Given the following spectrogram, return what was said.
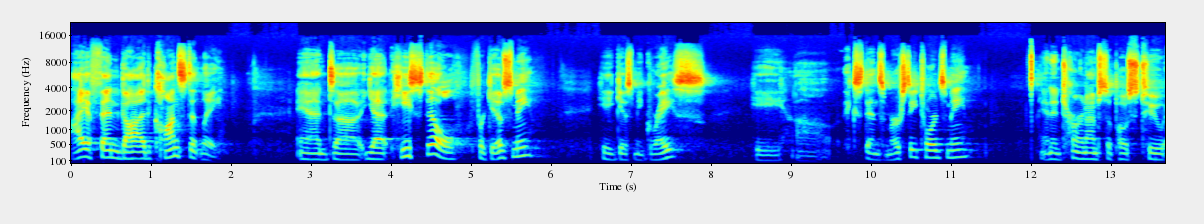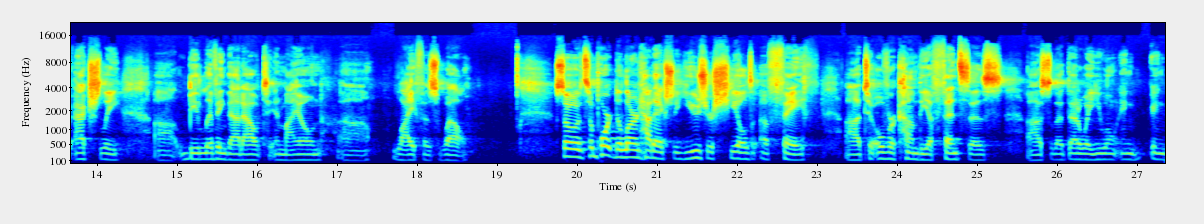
I offend God constantly. And uh, yet he still forgives me. He gives me grace. He uh, extends mercy towards me. And in turn, I'm supposed to actually uh, be living that out in my own uh, life as well. So it's important to learn how to actually use your shield of faith uh, to overcome the offenses uh, so that that way you won't in, in,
